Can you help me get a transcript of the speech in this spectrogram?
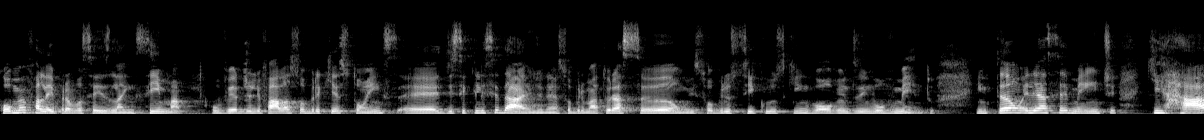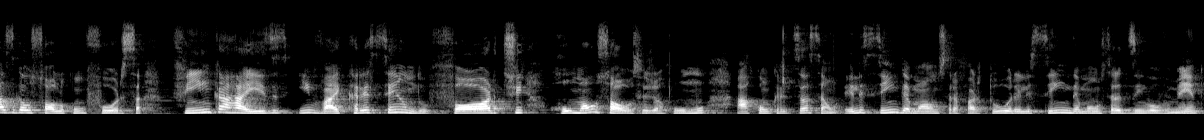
Como eu falei para vocês lá em cima, o verde ele fala sobre questões é, de ciclicidade, né? sobre maturação e sobre os ciclos que envolvem o desenvolvimento. Então, ele é a semente que rasga o solo com força, finca raízes e vai crescendo forte rumo ao sol, ou seja, rumo à concretização. Ele sim demonstra fartura, ele sim demonstra desenvolvimento,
